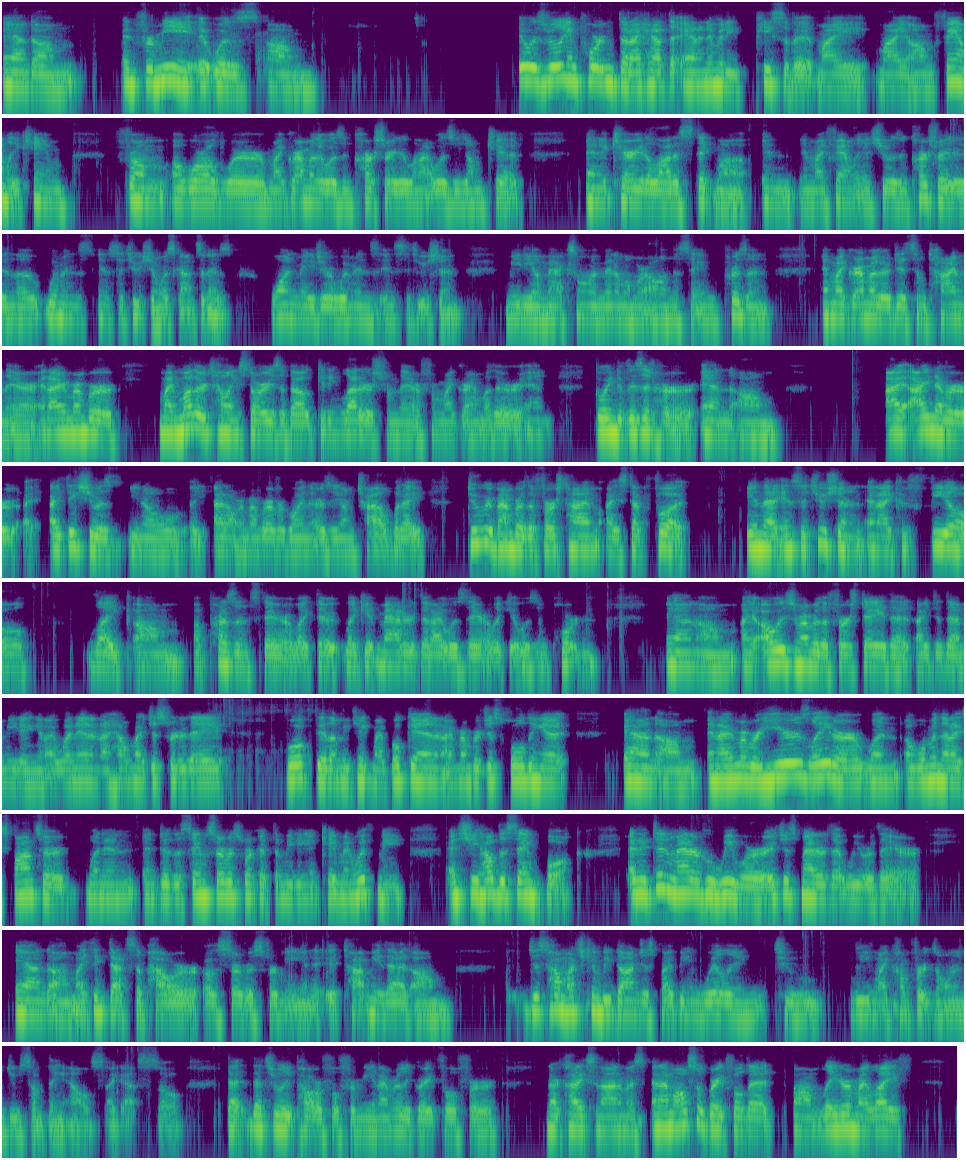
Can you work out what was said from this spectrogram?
and um and for me it was um it was really important that i had the anonymity piece of it. My my um family came from a world where my grandmother was incarcerated when i was a young kid and it carried a lot of stigma in in my family and she was incarcerated in the women's institution. Wisconsin is one major women's institution. Medium maximum and minimum are all in the same prison and my grandmother did some time there. And I remember my mother telling stories about getting letters from there from my grandmother and going to visit her. And um, I, I never, I, I think she was, you know, I don't remember ever going there as a young child, but I do remember the first time I stepped foot in that institution and I could feel like um, a presence there, like there, like it mattered that I was there, like it was important. And um, I always remember the first day that I did that meeting and I went in and I held my just for today book. They let me take my book in and I remember just holding it. And um, and I remember years later when a woman that I sponsored went in and did the same service work at the meeting and came in with me and she held the same book. And it didn't matter who we were, it just mattered that we were there. And um, I think that's the power of service for me. And it, it taught me that um, just how much can be done just by being willing to leave my comfort zone and do something else, I guess. So that that's really powerful for me. And I'm really grateful for Narcotics Anonymous. And I'm also grateful that um, later in my life,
